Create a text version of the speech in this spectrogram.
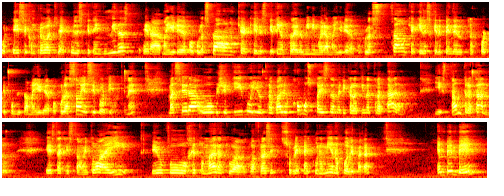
porque aí se comprova que aqueles que têm dívidas era a maioria da população, que aqueles que têm o salário mínimo era a maioria da população, que aqueles que dependem do transporte público a maioria da população e assim por diante, né? Mas era o objetivo e o trabalho como os países da América Latina trataram e estão tratando esta questão. Então aí eu vou retomar a tua, tua frase sobre a economia não pode parar. Em Bembe,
